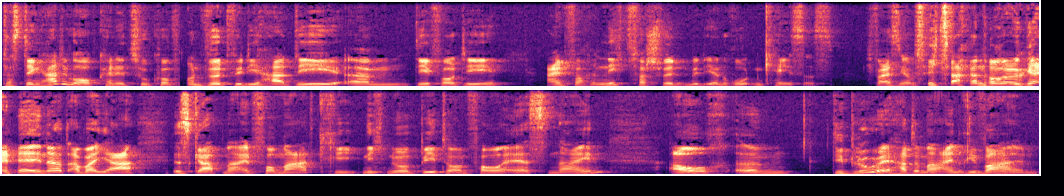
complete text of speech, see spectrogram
das Ding hat überhaupt keine Zukunft und wird wie die HD-DVD ähm, einfach in nichts verschwinden mit ihren roten Cases. Ich weiß nicht, ob sich daran noch irgendeiner erinnert, aber ja, es gab mal einen Formatkrieg. Nicht nur Beta und VHS, nein, auch ähm, die Blu-ray hatte mal einen Rivalen,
